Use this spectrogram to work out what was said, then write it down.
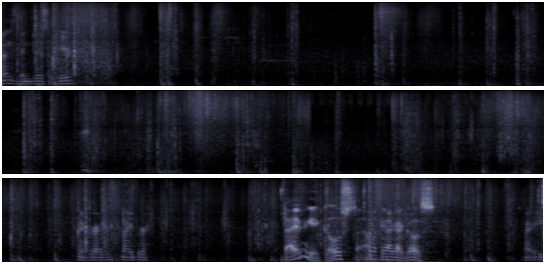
Guns didn't disappear. I'm gonna grab a sniper. Did I even get ghost? I don't think I got ghost. My H,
